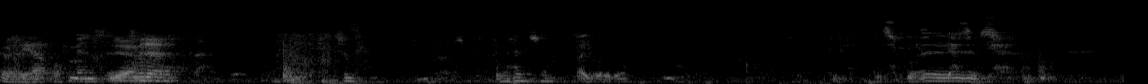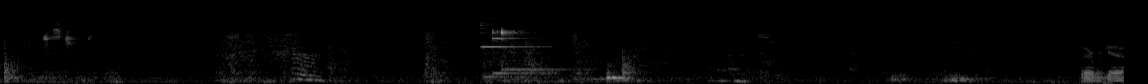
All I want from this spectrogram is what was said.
Go to the Apple. Commands. Yeah. I'm gonna, I go to the. Displays. Just change There we go.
